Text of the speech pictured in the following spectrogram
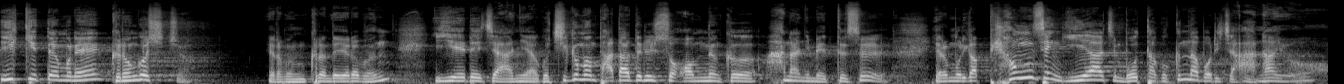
있기 때문에 그런 것이죠. 여러분 그런데 여러분 이해되지 아니하고 지금은 받아들일 수 없는 그 하나님의 뜻을 여러분 우리가 평생 이해하지 못하고 끝나버리지 않아요.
